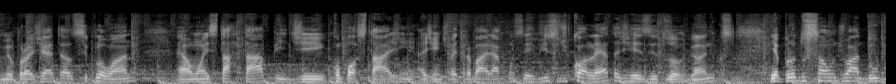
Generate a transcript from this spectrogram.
Meu projeto é o Ciclo É uma startup de compostagem. A gente vai trabalhar com serviço de coleta de resíduos orgânicos e a produção de um adubo,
